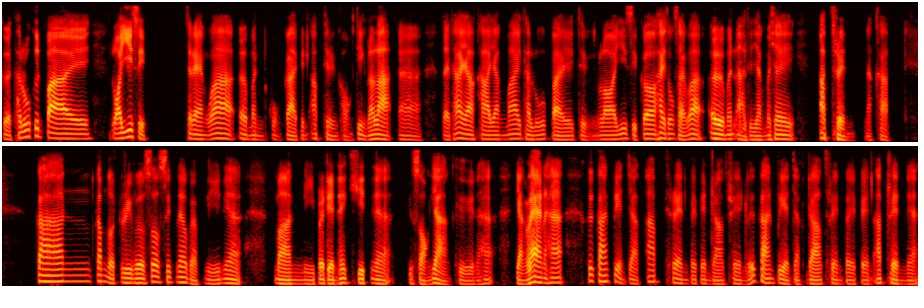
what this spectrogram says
เกิดทะลุขึ้นไป 120 แสดงว่าเออมันคงกลายเป็น up trend ของจริงแล้วละอ่า แต่ถ้าราคายังไม่ทะลุไปถึง 120 ก็ให้สงสัยว่าเออมันอาจจะยังไม่ใช่ up trend นะครับ การกำหนด reversal signal แบบนี้เนี่ยมันมีประเด็นให้คิดเนี่ยอยู่2ออย่างคือนะฮะอย่างแรกนะฮะคือการเปลี่ยนจาก up trend ไปเป็น down trend หรือการเปลี่ยนจาก down trend ไปเป็น up trend เนี่ย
